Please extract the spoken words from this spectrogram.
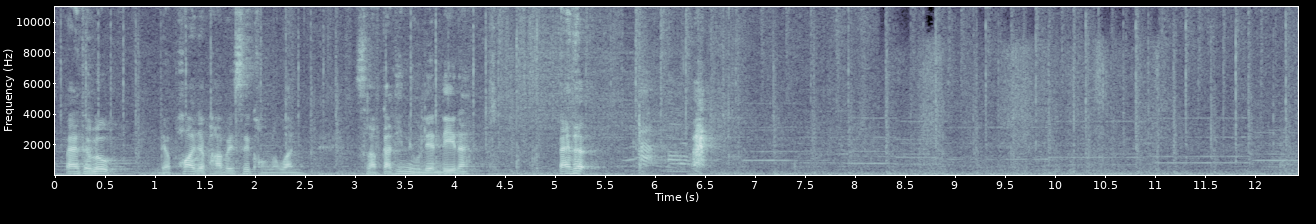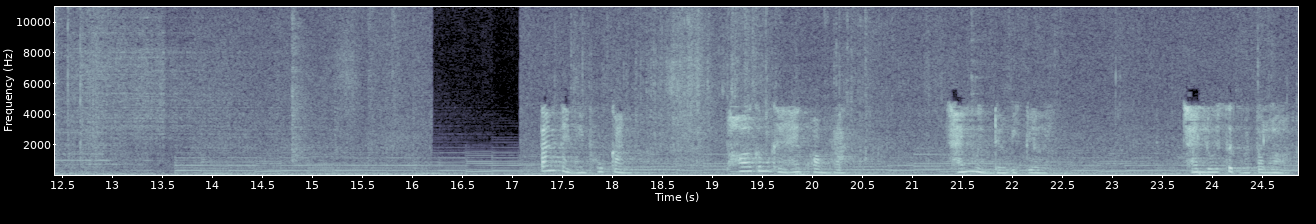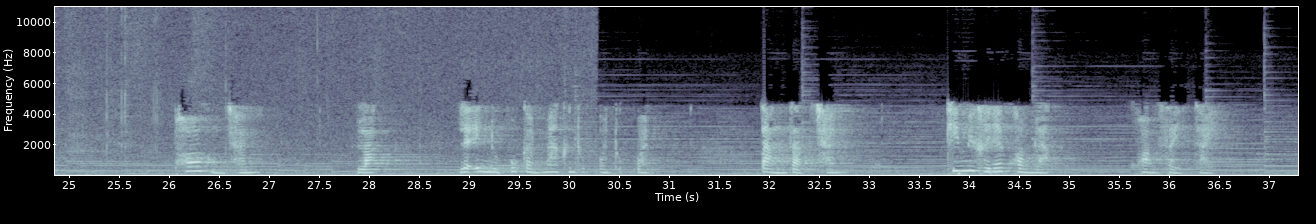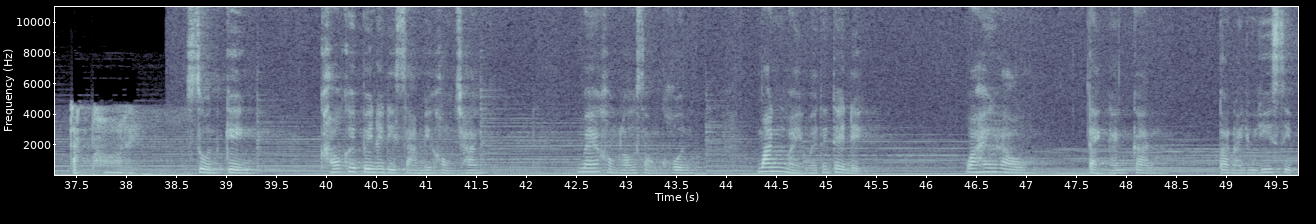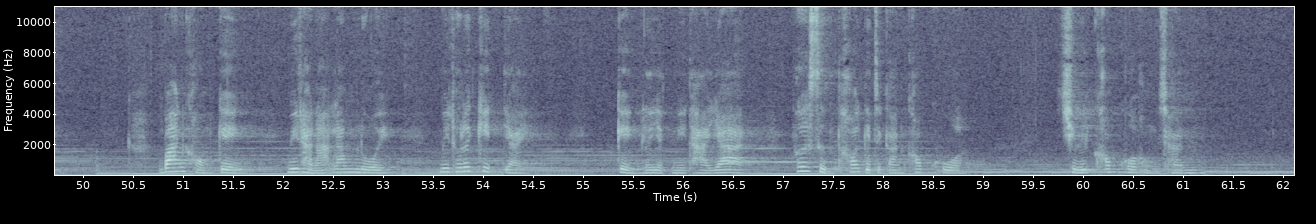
แปลเถอะลูก เดี๋ยวพ่อจะพาไปซื้อของรางวัลสำหรับการที่หนูเรียนดีนะ แปลเถอะ ค่ะพ่อ ตั้งแต่มีผู้กัน พ่อก็ไม่เคยให้ความรัก ฉันเหมือนเดิมอีกเลย ฉันรู้สึกมาตลอด พ่อของฉัน รัก และเอ็นดูผู้กันมากขึ้นทุกวันทุกวัน ต่างจากฉัน ที่ไม่เคยได้ความรัก ความใส่ใจ จากพ่อเลย ส่วนเก่ง เขาเคยเป็นอดีตสามีของฉัน แม่ของเราสองคน มั่นหมายไว้ตั้งแต่เด็ก ว่าให้เราแต่งงานกันตอนอายุ 20 บ้านของเก่งมีฐานะร่ำรวย มีธุรกิจใหญ่ เก่งเลยอยากมีทายาท เพื่อสืบทอดกิจการครอบครัว ชีวิตครอบครัวของฉัน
